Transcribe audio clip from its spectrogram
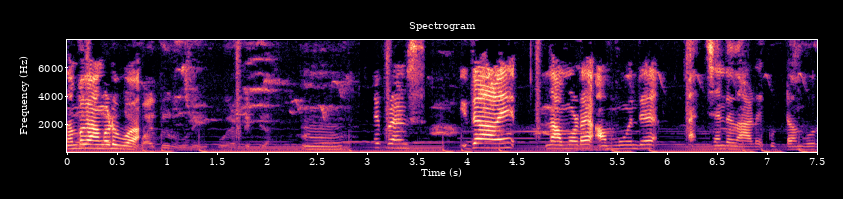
നമുക്ക് അങ്ങോട്ട് പോവാം. ഫ്രണ്ട്സ് ഇതാണ് നമ്മുടെ അമ്മുവിന്റെ അച്ഛന്റെ നാട് കുട്ടമ്പൂർ.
